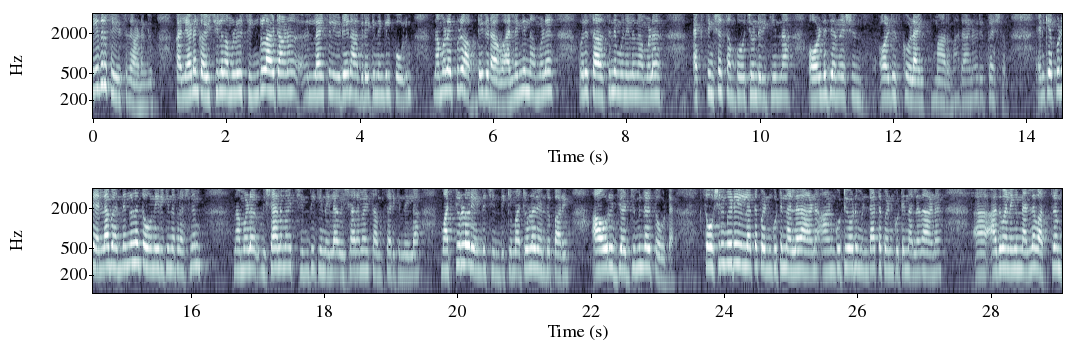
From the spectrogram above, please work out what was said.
ഏതൊരു ഫേസിലാണെങ്കിലും കല്യാണം കഴിച്ചില്ല നമ്മളൊരു സിംഗിളായിട്ടാണ് ലൈഫ് ലീഡ് ചെയ്യാൻ പോലും നമ്മളെപ്പോഴും അപ്ഡേറ്റഡ് ആവുക. അല്ലെങ്കിൽ നമ്മൾ ഒരു സദസ്സിന്റെ മുന്നിൽ നമ്മൾ എക്സ്റ്റിങ്ഷൻ സംഭവിച്ചുകൊണ്ടിരിക്കുന്ന ഓൾഡ് ജനറേഷൻ ഓൾഡ് സ്കൂളായി മാറും. അതാണ് ഒരു പ്രശ്നം. എനിക്കെപ്പോഴും എല്ലാ ബന്ധങ്ങളും തോന്നിയിരിക്കുന്ന പ്രശ്നം നമ്മൾ വിശാലമായി ചിന്തിക്കുന്നില്ല വിശാലമായി സംസാരിക്കുന്നില്ല. മറ്റുള്ളവർ എന്ത് ചിന്തിക്കും മറ്റുള്ളവർ എന്ത് പറയും? ആ ഒരു ജഡ്ജ്മെന്റൽ തോട്ട് സോഷ്യൽ മീഡിയ ഇല്ലാത്ത പെൺകുട്ടി നല്ലതാണ് ആൺകുട്ടിയോട് മിണ്ടാത്ത പെൺകുട്ടി നല്ലതാണ്. അതുമല്ലെങ്കിൽ നല്ല വസ്ത്രം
